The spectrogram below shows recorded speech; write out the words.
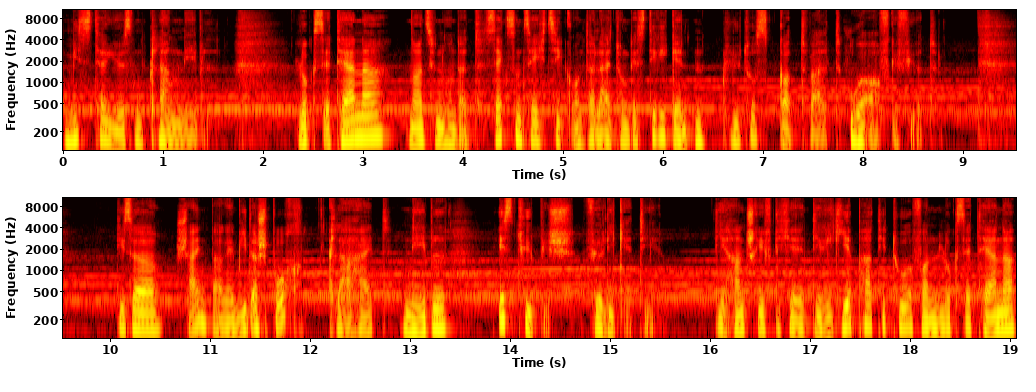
mysteriösen Klangnebel. Lux Eterna 1966 unter Leitung des Dirigenten Clytus Gottwald uraufgeführt. Dieser scheinbare Widerspruch, Klarheit, Nebel, ist typisch für Ligeti. Die handschriftliche Dirigierpartitur von Lux Eterna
